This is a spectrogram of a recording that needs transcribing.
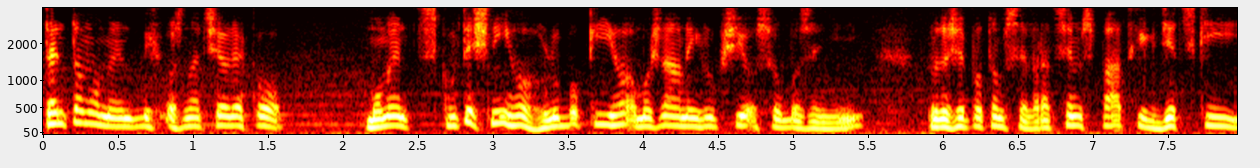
tento moment bych označil jako moment skutečného, hlubokého a možná nejhlubšího osvobození, protože potom se vracím zpátky k dětské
